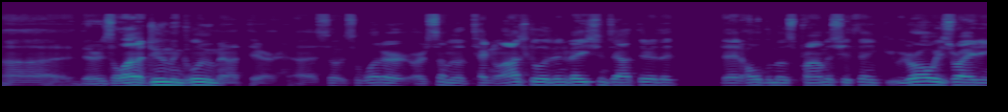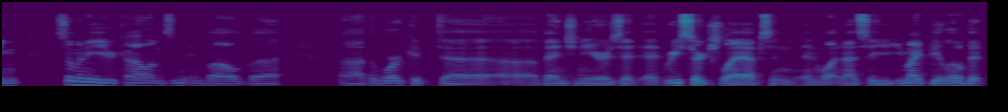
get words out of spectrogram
uh, there's a lot of doom and gloom out there. Uh, so, so what are, are some of the technological innovations out there that that hold the most promise? You think you're always writing so many of your columns involve uh, the work at, uh, of engineers at, at, research labs and, and whatnot. So you, might be a little bit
